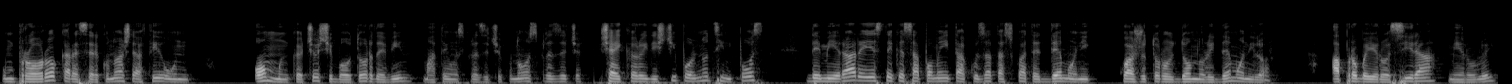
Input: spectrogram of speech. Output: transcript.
un proroc care se recunoaște a fi un om mâncăcios și băutor de vin, Matei 11 cu 19, și ai cărui discipol nu țin post, de mirare este că s-a pomenit acuzat a scoate demonii cu ajutorul Domnului demonilor. Aprobă irosirea mirului,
